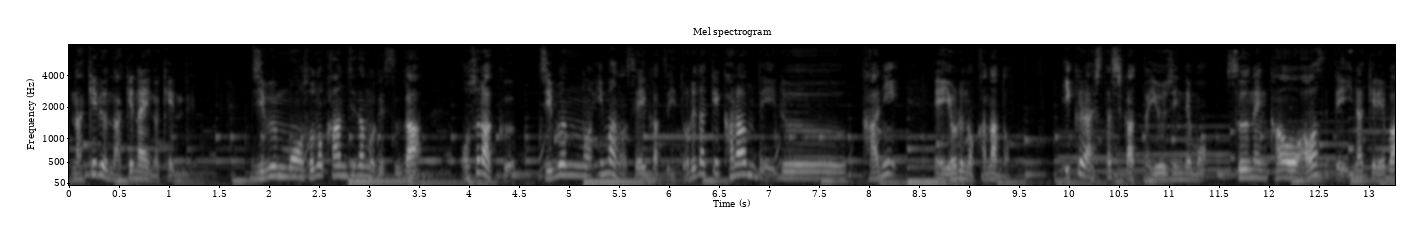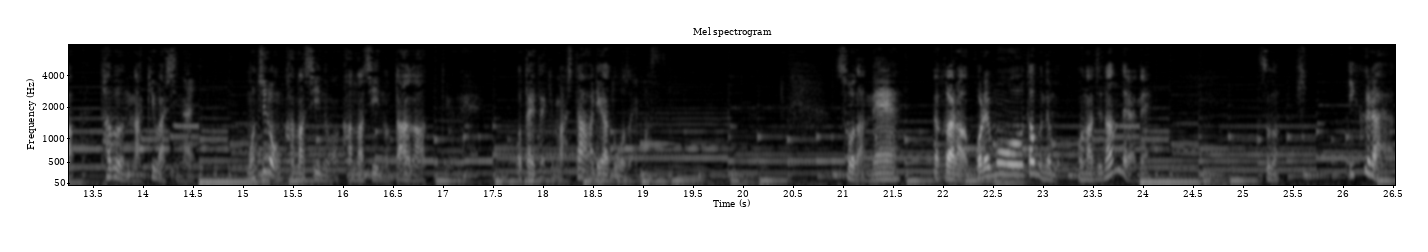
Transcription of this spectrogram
泣ける泣けないの件で、自分もその感じなのですが、おそらく自分の今の生活にどれだけ絡んでいるかに、よるのかなと。いくら親しかった友人でも数年顔を合わせていなければ多分泣きはしない。もちろん悲しいのは悲しいのだがっていうね、お答えいただきました。ありがとうございます。そうだね。だからこれも多分でも同じなんだよね。その、いくら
